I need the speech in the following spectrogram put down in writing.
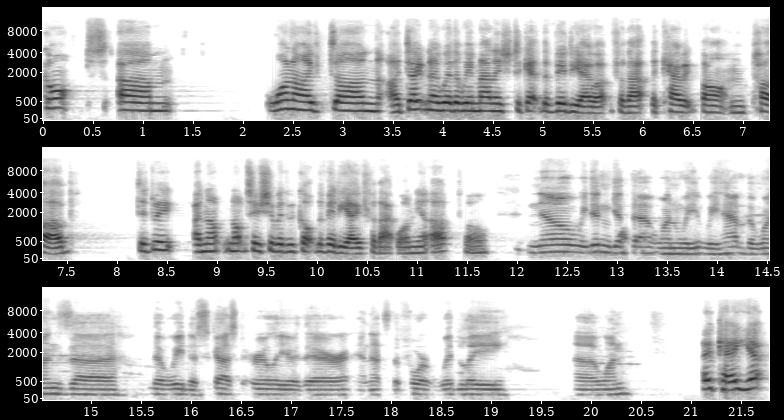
got um, one I've done. I don't know whether we managed to get the video up for that. The Carrick Barton pub. Did we? I'm not not too sure whether we got the video for that one yet up or. No, we didn't get that one. We we have the ones uh, that we discussed earlier there, and that's the Fort Widley uh, one. Okay. Yep.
